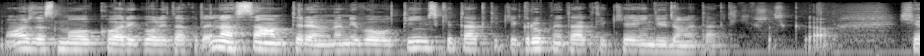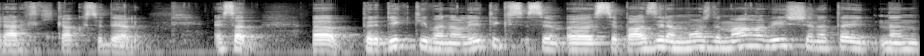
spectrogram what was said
možda smo ovo korigovali, tako da, na samom terenu, na nivou timske taktike, grupne taktike, individualne taktike, što se kao hierarhijski kako se deli. E sad, uh, predictive analytics se, se bazira možda malo više na, taj, na,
